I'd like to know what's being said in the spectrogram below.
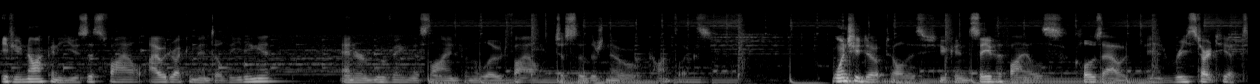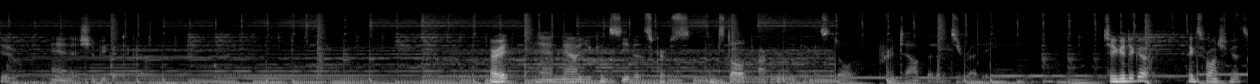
if you're not going to use this file, I would recommend deleting it and removing this line from the load file just so there's no conflicts. Once you do all this, you can save the files, close out, and restart TF2, and it should be good to go. All right, and now you can see that the script's installed properly because it'll print out that it's ready. So you're good to go. Thanks for watching, guys.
